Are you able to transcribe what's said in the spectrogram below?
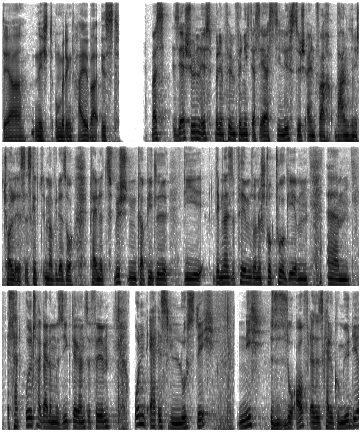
der nicht unbedingt heilbar ist. Was sehr schön ist bei dem Film, finde ich, dass er stilistisch einfach wahnsinnig toll ist. Es gibt immer wieder so kleine Zwischenkapitel, die dem ganzen Film so eine Struktur geben. Ähm, es hat ultra geile Musik, der ganze Film. Und er ist lustig. Nicht so oft, also es ist keine Komödie,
